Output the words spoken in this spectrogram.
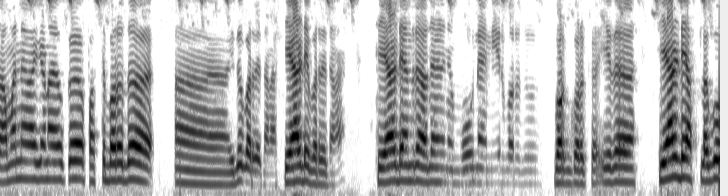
ಸಾಮಾನ್ಯವಾಗಿ ಅಣ್ಣ ಇವಕ್ಕೆ ಫಸ್ಟ್ ಬರೋದು ಇದು ಬರ್ತೈತಣ್ಣ ಸಿ ಆರ್ ಡಿ ಬರ್ತೈತಣ್ಣ ಸಿ ಆರ್ ಡಿ ಅಂದ್ರೆ ಅದೇ ಮೂಗ್ನಾಗ ನೀರ್ ಬರೋದು ಗೊರ್ಕ್ ಗೊರ್ಕ್. ಇದು ಸಿ ಆರ್ ಡಿ ಅಷ್ಟು ಲಘು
